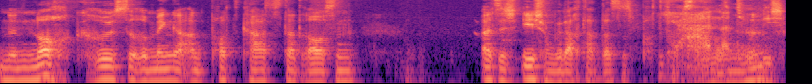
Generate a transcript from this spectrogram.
eine noch größere Menge an Podcasts da draußen, als ich eh schon gedacht habe, dass es Podcasts Ja, draußen sind. natürlich.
